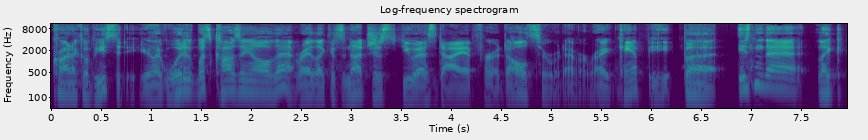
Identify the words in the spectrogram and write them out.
chronic obesity. You're like, what is what's causing all of that, right? Like, it's not just U.S. diet for adults or whatever, right? Can't be. But isn't that like,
